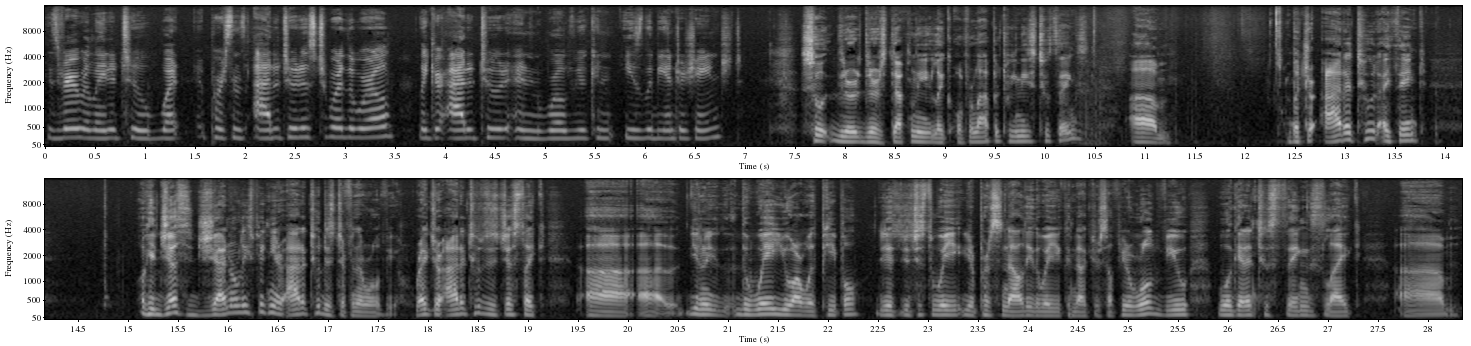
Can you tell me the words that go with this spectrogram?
is very related to what a person's attitude is toward the world? Like your attitude and worldview can easily be interchanged. So there, there's definitely like overlap between these two things. Um, but your attitude, I think, okay, just generally speaking, your attitude is different than worldview, right? Your attitude is just like, uh, uh, you know, the way you are with people, it's just the way your personality, the way you conduct yourself. Your worldview will get into things like, um,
